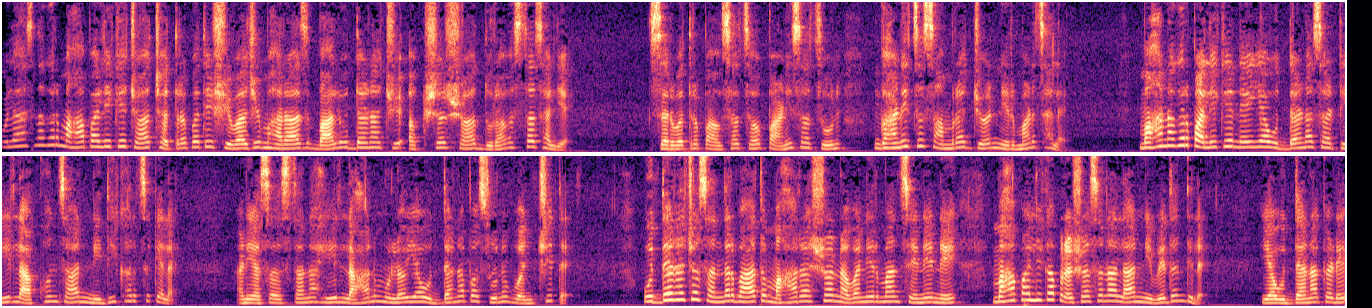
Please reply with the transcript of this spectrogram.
उल्हासनगर महापालिकेच्या छत्रपती शिवाजी महाराज बाल उद्यानाची अक्षरशः दुरावस्था झाली आहे. सर्वत्र पावसाचं पाणी साचून घाणीचं साम्राज्य निर्माण झालंय. महानगरपालिकेने या उद्यानासाठी लाखोंचा निधी खर्च केलाय. आणि असं असतानाही लहान मुलं या उद्यानापासून वंचित आहेत. उद्यानाच्या संदर्भात महाराष्ट्र नवनिर्माण सेनेने महापालिका प्रशासनाला निवेदन दिलंय. या उद्यानाकडे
